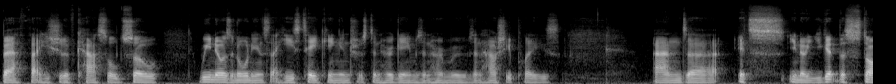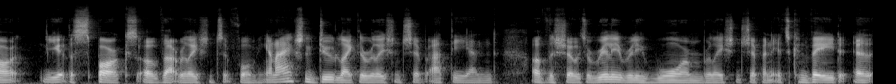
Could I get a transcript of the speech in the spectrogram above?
Beth that he should have castled. So we know as an audience that he's taking interest in her games and her moves and how she plays. And uh, it's you know you get the start you get the sparks of that relationship forming. And i actually do like the relationship at the end of the show. It's a really really warm relationship and it's conveyed uh,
